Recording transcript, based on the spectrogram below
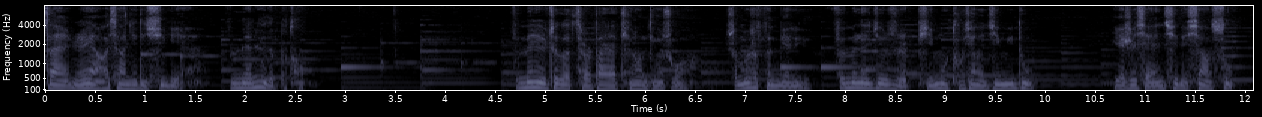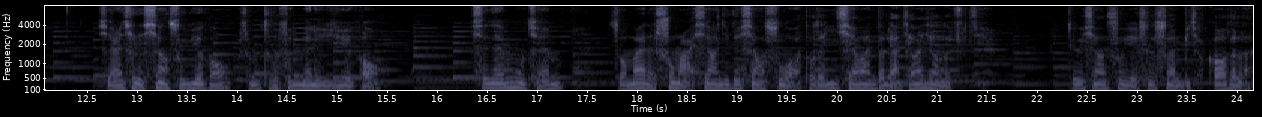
三、人眼和相机的区别，分辨率的不同。分辨率这个词儿大家听没听说？什么是分辨率？分辨率就是屏幕图像的精密度，也是显示器的像素。显示器的像素越高，什么它的分辨率就越高。现在目前所卖的数码相机的像素啊，都在一千万到两千万像素之间，这个像素也是算比较高的了。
